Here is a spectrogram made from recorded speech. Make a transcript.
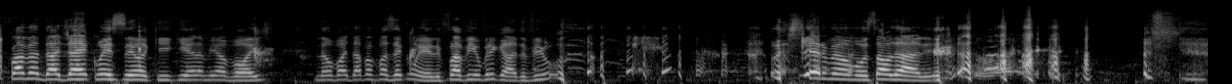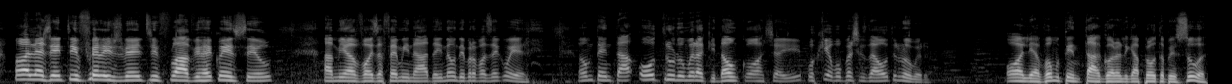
o Flávio Andrade já reconheceu aqui que era a minha voz. Não vai dar pra fazer com ele. Flavinho, obrigado, viu? o cheiro, meu amor, saudade. Olha, gente, infelizmente Flávio reconheceu a minha voz afeminada e não deu pra fazer com ele. Vamos tentar outro número aqui. Dá um corte aí, porque eu vou pesquisar outro número. Olha, vamos tentar agora ligar pra outra pessoa?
